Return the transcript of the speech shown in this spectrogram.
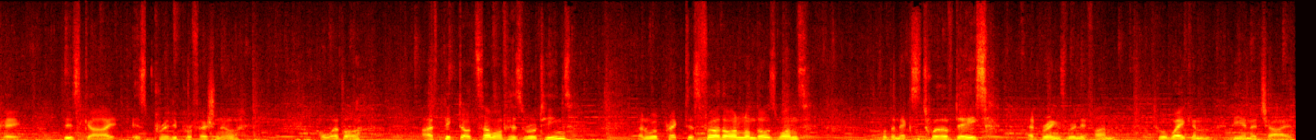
Okay, this guy is pretty professional. However, I've picked out some of his routines and we'll practice further on on those ones for the next 12 days. It brings really fun to awaken the inner child.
